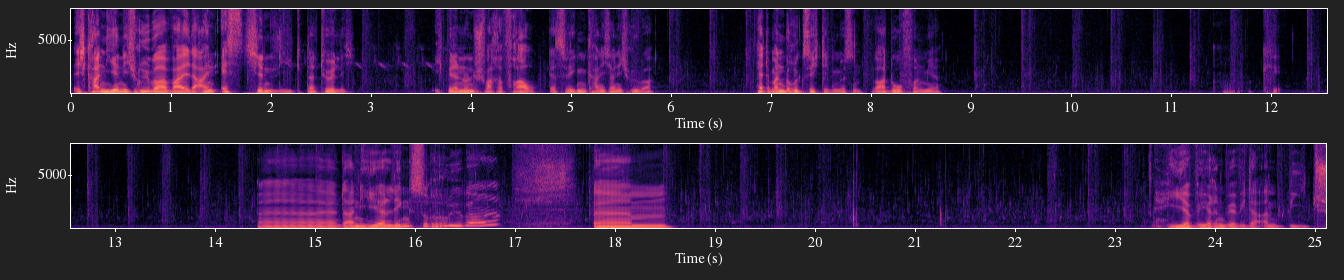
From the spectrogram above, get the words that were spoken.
Ich kann hier nicht rüber, weil da ein Ästchen liegt. Natürlich. Ich bin ja nur eine schwache Frau. Deswegen kann ich ja nicht rüber. Hätte man berücksichtigen müssen. War doof von mir. Okay. Äh, dann hier links rüber. Ähm. Hier wären wir wieder am Beach.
